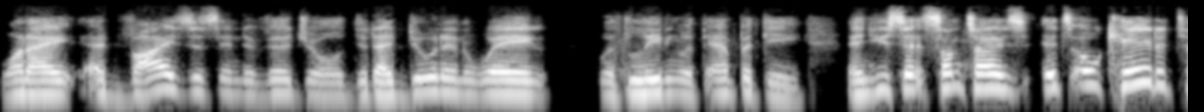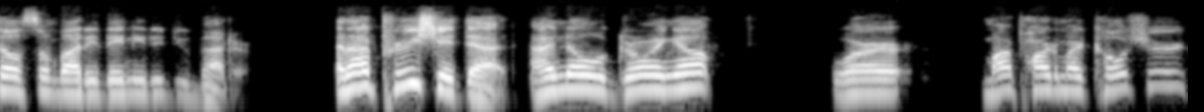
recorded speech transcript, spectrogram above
When I advise this individual, did I do it in a way with leading with empathy? And you said sometimes it's okay to tell somebody they need to do better. And I appreciate that. I know growing up, where my part of my culture,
